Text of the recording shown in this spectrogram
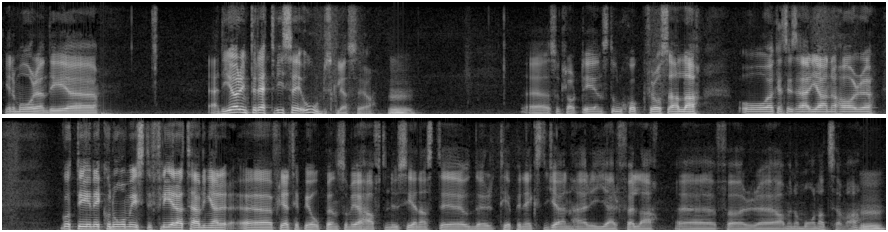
genom åren, det... Eh, det gör inte rättvisa i ord skulle jag säga. Mm. Eh, såklart, det är en stor chock för oss alla. Och jag kan säga så här, Janne har eh, gått in ekonomiskt i flera tävlingar, eh, flera TP Open som vi har haft nu senast eh, under TP Next Gen här i Järfälla för ja, men någon månad sedan va? Mm.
